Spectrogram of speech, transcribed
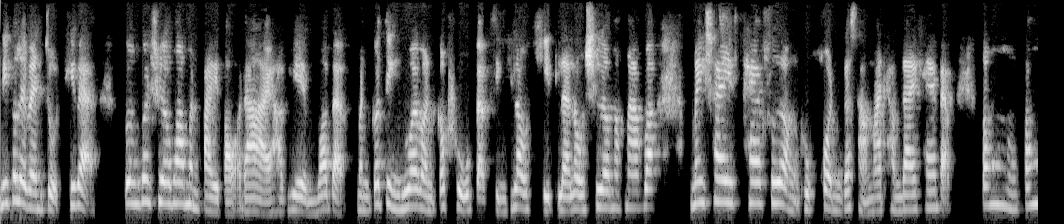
นี่ก็เลยเป็นจุดที่แบบเฟื่องก็เชื่อว่ามันไปต่อได้ค่ะพี่เอ็มว่าแบบมันก็จริงด้วยมันก็พรูฟแบบสิ่งที่เราคิดและเราเชื่อมากๆว่า ไม่ใช่แค่เฟื่องทุกคนก็สามารถทำได้แค่แบบต้องต้อง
